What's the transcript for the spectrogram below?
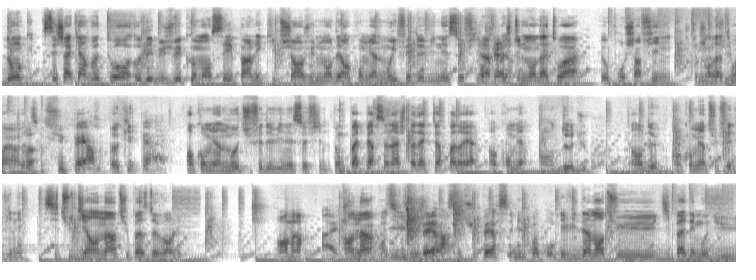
Donc, c'est chacun votre tour. Au début, je vais commencer par l'équipe change. Je vais demander en combien de mots il fait deviner ce film. Après, je te demande à toi. Et au prochain film, je te demande à toi. inversement. Superbe. Ok. Superbe. En combien de mots tu fais deviner ce film? Donc, pas de personnage, pas d'acteur, pas de réal. En combien? En deux du coup. En deux. En combien tu le fais deviner? Si tu dis en un, tu passes devant lui. En un. Allez, En un si tu perds, si tu perds, c'est 1000 points pour nous. Évidemment, tu dis pas des mots du,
